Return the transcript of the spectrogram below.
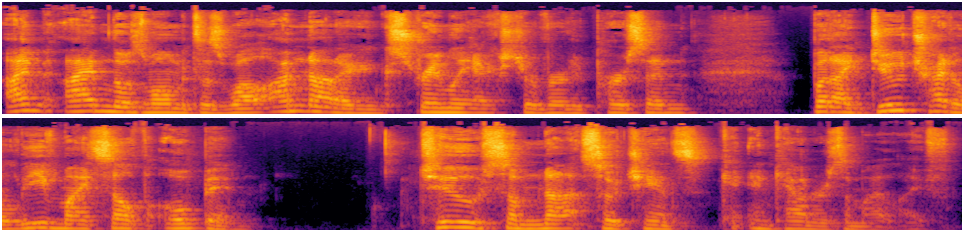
I'm, I'm those moments as well. I'm not an extremely extroverted person, but I do try to leave myself open to some not so chance encounters in my life.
